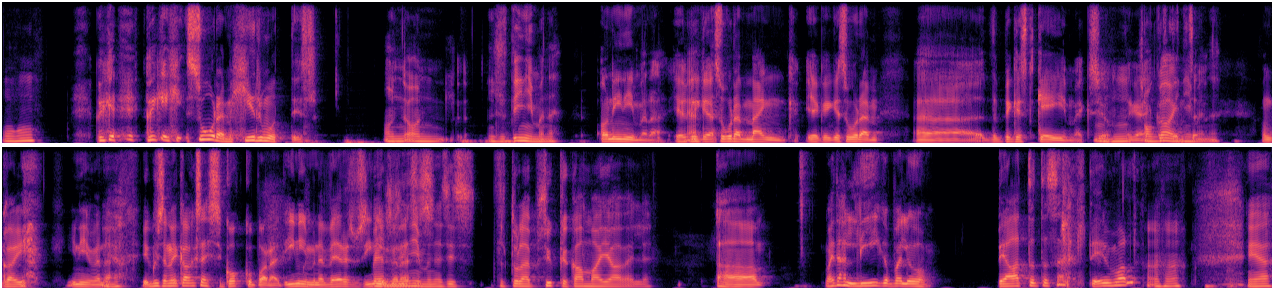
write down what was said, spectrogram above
uh. -huh. kõige, kõige suurem hirmutis on, on lihtsalt inimene on inimene ja, ja kõige suurem mäng ja kõige suurem uh, the biggest game, eks ju mm. -hmm. on ka inimene. on ka inimene ja. Ja kui sa need kaks asja kokku paned, inimene versus versus inimene, siis inimene, siis sealt tuleb sihuke kammaia välja uh, ma ei taha liiga palju peatuda sellel teemal. jah.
